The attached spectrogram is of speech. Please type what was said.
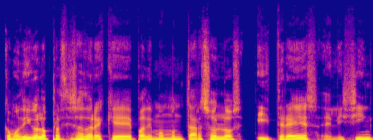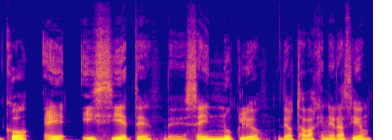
Como digo, los procesadores que podemos montar son los i3, el i5 e i7 de 6 núcleos de octava generación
